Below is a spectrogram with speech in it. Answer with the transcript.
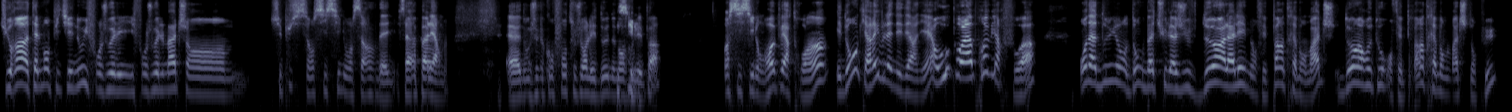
Turin a tellement pitié de nous, ils font jouer, ils font jouer le match en. Je sais plus si c'est en Sicile ou en Sardaigne. C'est à Palerme. Euh, donc je confonds toujours les deux, ne m'en voulez pas. En Sicile, on repère 3-1. Et donc arrive l'année dernière où, pour la première fois, on a donc battu la Juve 2-1 à l'aller, mais on fait pas un très bon match. 2-1 en retour, on fait pas un très bon match non plus.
